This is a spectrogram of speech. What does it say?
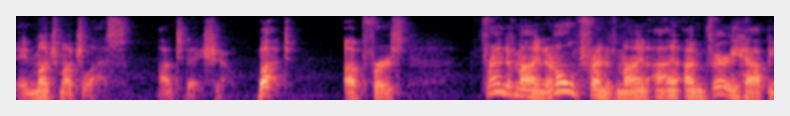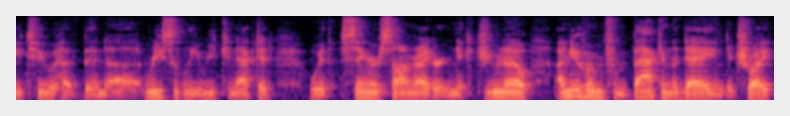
and much much less on today's show. But up first, friend of mine, an old friend of mine. I, I'm very happy to have been uh, recently reconnected with singer songwriter Nick Juno. I knew him from back in the day in Detroit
